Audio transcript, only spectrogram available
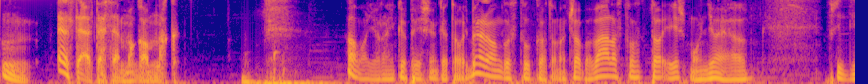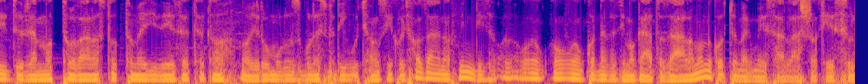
Hm, ezt elteszem magamnak. A magyar aranyköpésünket, ahogy berangoztuk, Katona Csaba választotta, és mondja el. Friedrich Dürrenmattól választottam egy idézetet a Nagy Romulusból, ez pedig úgy hangzik, hogy hazának mindig akkor nevezi magát az állam, amikor tömegmészárlásra készül.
